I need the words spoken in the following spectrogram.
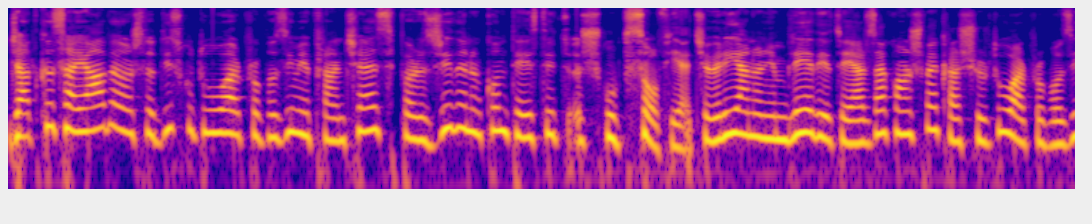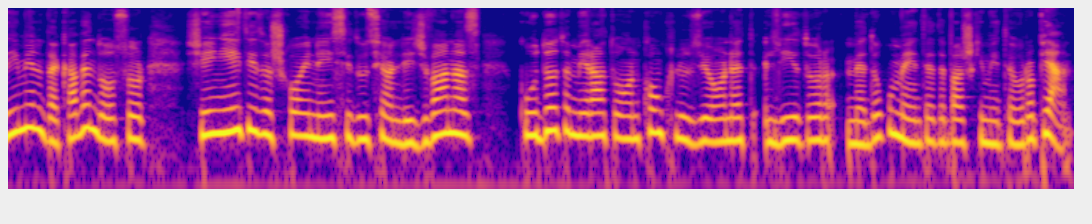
Gjatë kësaj jave është diskutuar propozimi francez për zgjidhjen e kontestit Shkup-Sofje. Qeveria në një mbledhje të jashtëzakonshme ka shqyrtuar propozimin dhe ka vendosur që i njëjti të shkojë në institucion ligjvënës ku do të miratohen konkluzionet lidhur me dokumentet e Bashkimit Evropian.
